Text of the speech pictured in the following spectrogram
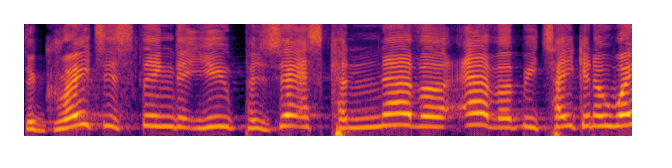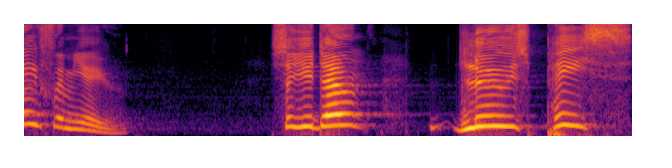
the greatest thing that you possess can never, ever be taken away from you. So you don't lose peace.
